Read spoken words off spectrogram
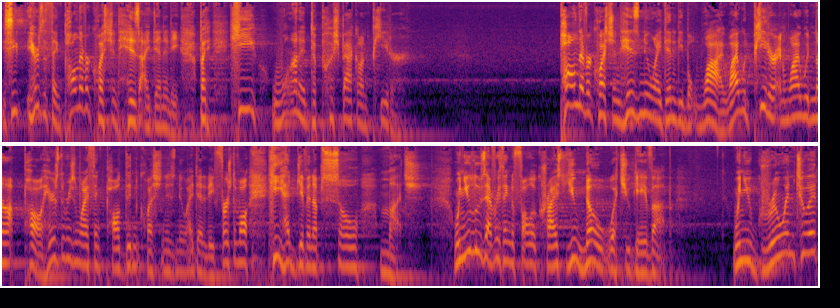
You see, here's the thing Paul never questioned his identity, but he wanted to push back on Peter. Paul never questioned his new identity, but why? Why would Peter and why would not Paul? Here's the reason why I think Paul didn't question his new identity. First of all, he had given up so much. When you lose everything to follow Christ, you know what you gave up. When you grew into it,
